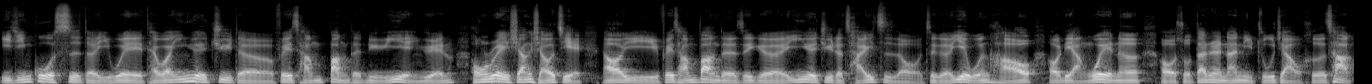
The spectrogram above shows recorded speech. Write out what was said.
已经过世的一位台湾音乐剧的非常棒的女演员洪瑞香小姐，然后以非常棒的这个音乐剧的才子哦，这个叶文豪哦两位呢哦所担任男女主角合唱，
